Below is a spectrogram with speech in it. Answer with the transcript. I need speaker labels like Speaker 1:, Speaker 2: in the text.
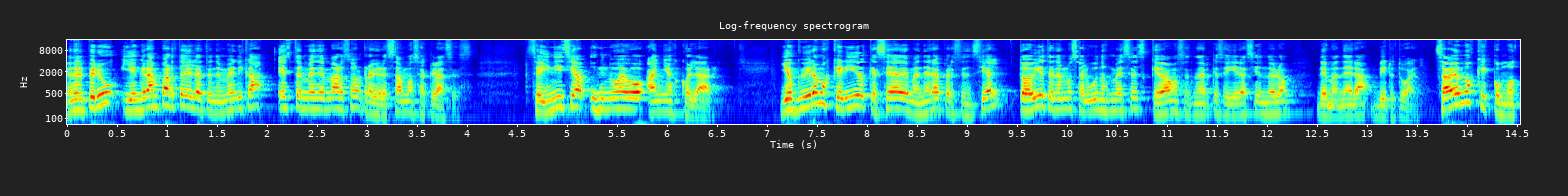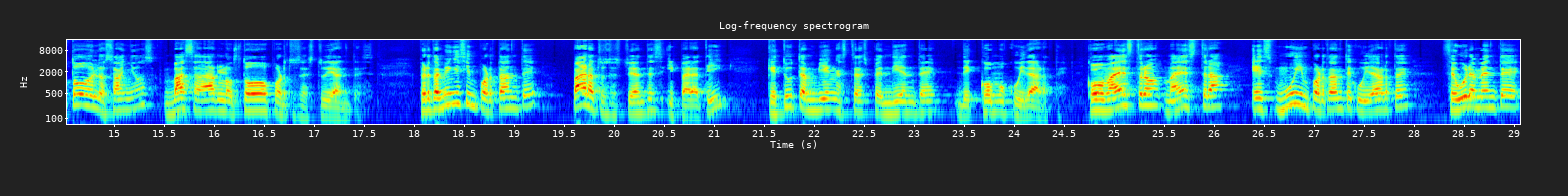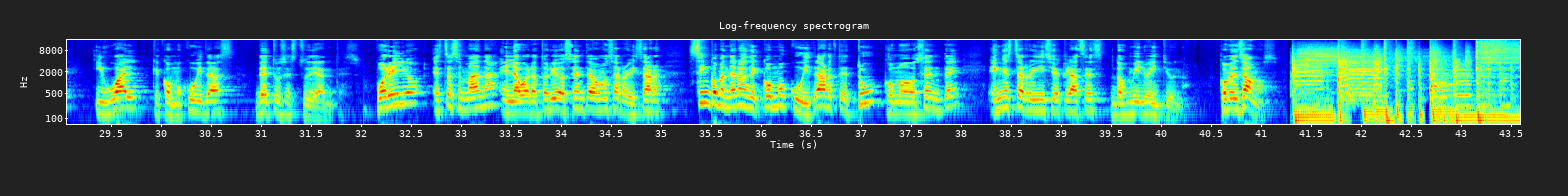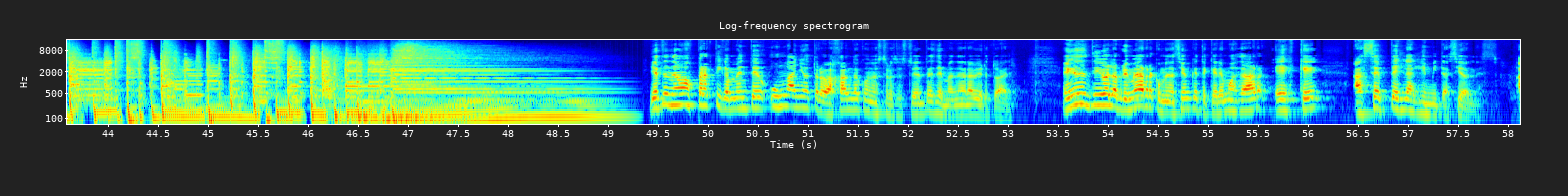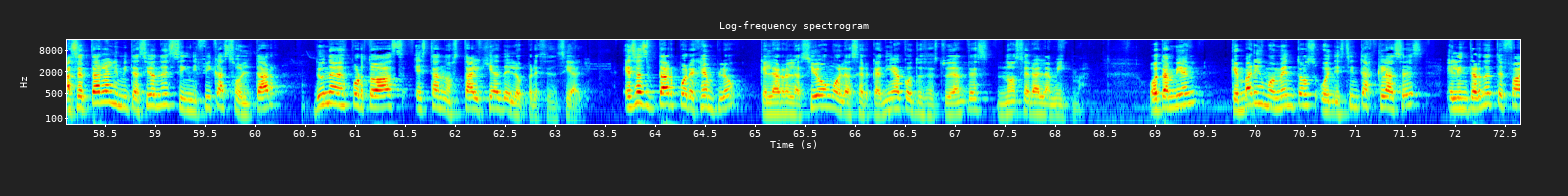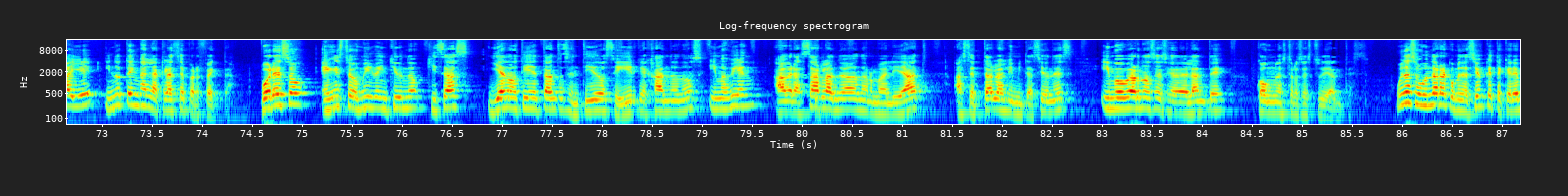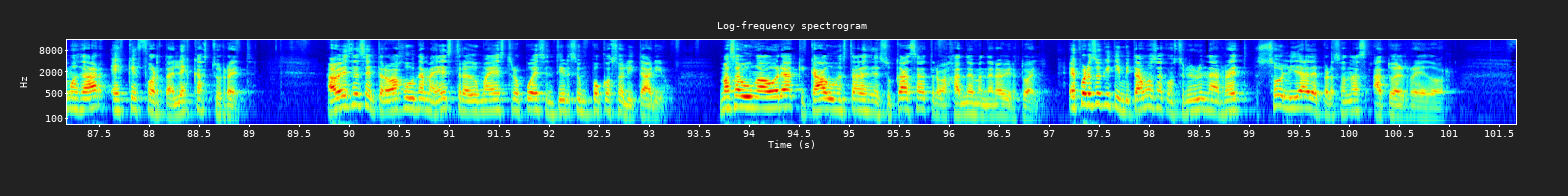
Speaker 1: En el Perú y en gran parte de Latinoamérica, este mes de marzo regresamos a clases. Se inicia un nuevo año escolar. Y aunque hubiéramos querido que sea de manera presencial, todavía tenemos algunos meses que vamos a tener que seguir haciéndolo de manera virtual. Sabemos que como todos los años vas a darlo todo por tus estudiantes, pero también es importante para tus estudiantes y para ti que tú también estés pendiente de cómo cuidarte. Como maestro, maestra, es muy importante cuidarte. Seguramente igual que como cuidas de tus estudiantes. Por ello, esta semana en Laboratorio Docente vamos a revisar 5 maneras de cómo cuidarte tú como docente en este reinicio de clases 2021. Comenzamos. Ya tenemos prácticamente un año trabajando con nuestros estudiantes de manera virtual. En ese sentido, la primera recomendación que te queremos dar es que aceptes las limitaciones. Aceptar las limitaciones significa soltar de una vez por todas esta nostalgia de lo presencial. Es aceptar, por ejemplo, que la relación o la cercanía con tus estudiantes no será la misma. O también que en varios momentos o en distintas clases el internet te falle y no tengas la clase perfecta. Por eso, en este 2021 quizás ya no tiene tanto sentido seguir quejándonos y más bien abrazar la nueva normalidad, aceptar las limitaciones y movernos hacia adelante con nuestros estudiantes. Una segunda recomendación que te queremos dar es que fortalezcas tu red. A veces el trabajo de una maestra, de un maestro puede sentirse un poco solitario, más aún ahora que cada uno está desde su casa trabajando de manera virtual. Es por eso que te invitamos a construir una red sólida de personas a tu alrededor.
